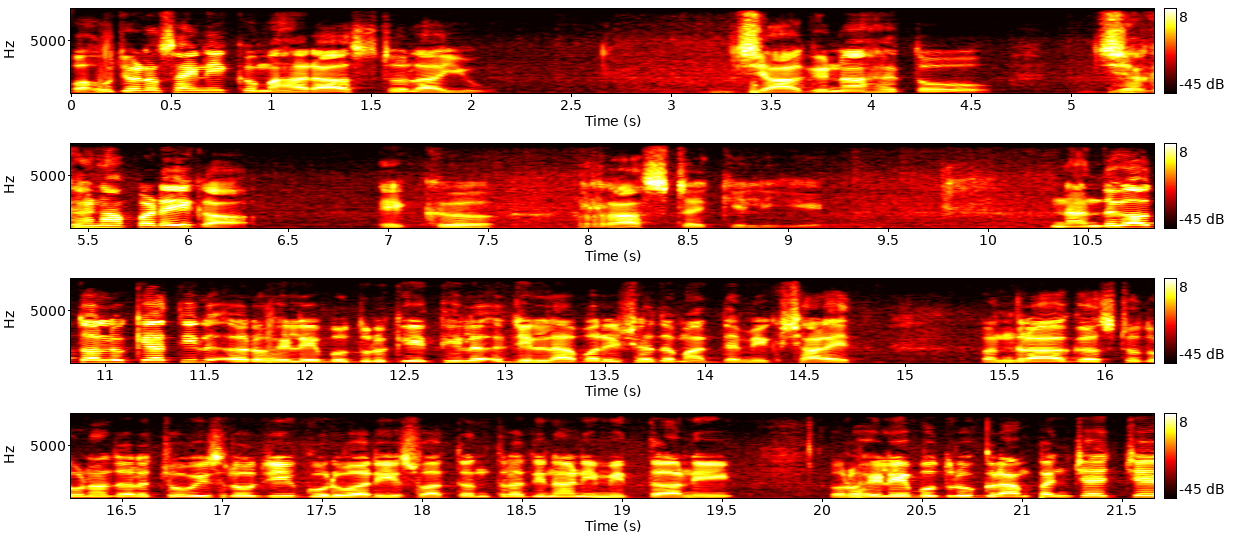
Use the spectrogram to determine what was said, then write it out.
बहुजन सैनिक महाराष्ट्र लाईव्ह जागना है तो जगना पडेगा एक राष्ट्र के लिए नांदगाव तालुक्यातील रोहिले बुद्रुक येथील जिल्हा परिषद माध्यमिक शाळेत पंधरा ऑगस्ट दोन हजार चोवीस रोजी गुरुवारी स्वातंत्र्य दिनानिमित्ताने रोहिले बुद्रुक ग्रामपंचायतचे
